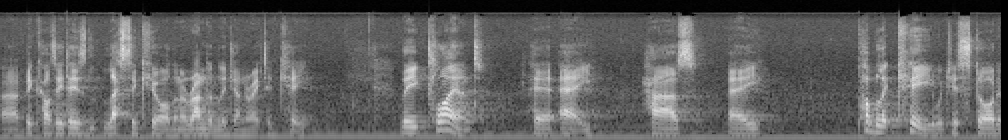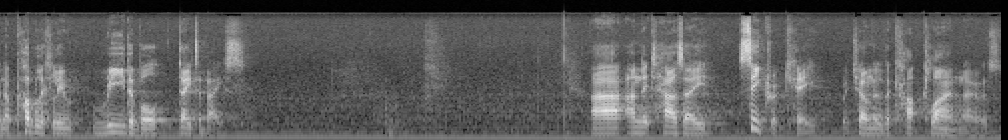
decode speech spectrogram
uh, because it is less secure than a randomly generated key. The client here, A, has a public key which is stored in a publicly readable database. Uh, and it has a secret key which only the client knows.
